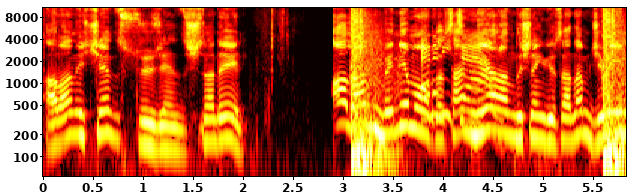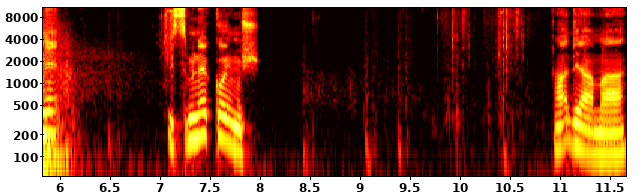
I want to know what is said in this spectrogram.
alanın içine süzeceğiniz dışına değil. Alan benim orada. Enemy Sen down. niye alanın dışına gidiyorsun? Adam Jimmy'ini ismine koymuş. Hadi ama.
